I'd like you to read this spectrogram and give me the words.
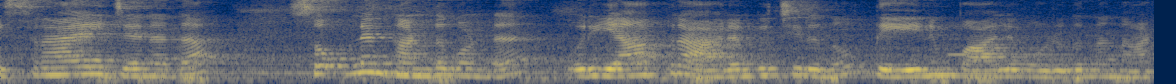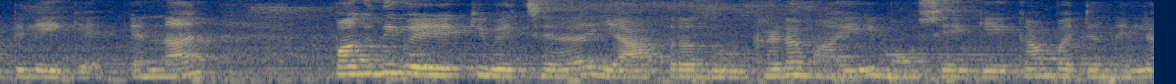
ഇസ്രായേൽ ജനത സ്വപ്നം കണ്ടുകൊണ്ട് ഒരു യാത്ര ആരംഭിച്ചിരുന്നു തേനും പാലും ഒഴുകുന്ന നാട്ടിലേക്ക്. എന്നാൽ പകുതി വഴിക്ക് വെച്ച് യാത്ര ദുർഘടമായി. മോശയെ കേൾക്കാൻ പറ്റുന്നില്ല.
